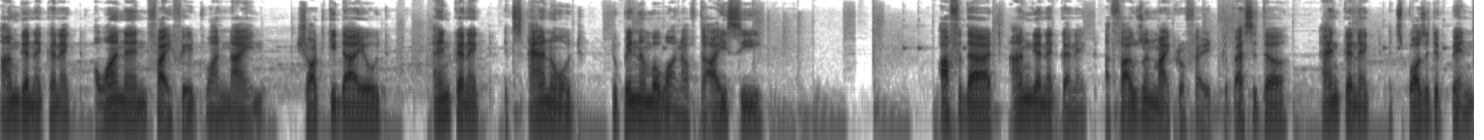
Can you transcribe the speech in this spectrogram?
I'm gonna connect a 1N5819 Schottky diode and connect its anode to pin number 1 of the IC. After that, I'm gonna connect a 1000 microfarad capacitor and connect its positive pin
